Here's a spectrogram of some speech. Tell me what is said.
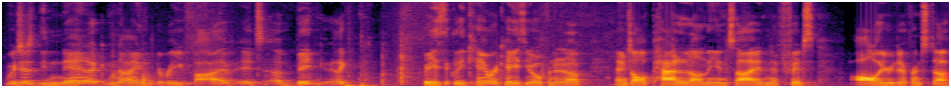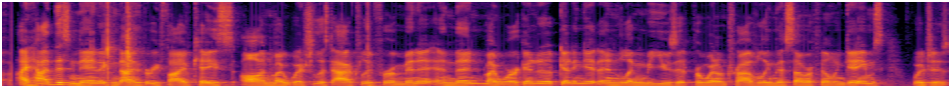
which is the Nanuk 935. It's a big, like, basically camera case. You open it up and it's all padded on the inside and it fits all your different stuff. I had this Nanuk 935 case on my wish list actually for a minute and then my work ended up getting it and letting me use it for when I'm traveling this summer filming games which is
